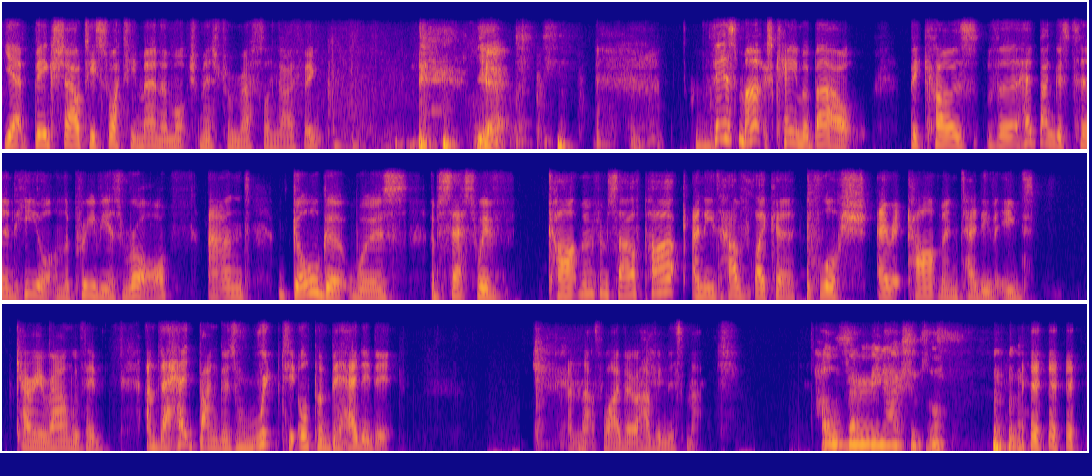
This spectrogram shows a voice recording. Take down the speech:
Yeah, big shouty sweaty men are much missed from wrestling, I think. Yeah. This match came about because the Headbangers turned heel on the previous Raw, and Golga was obsessed with Cartman from South Park, and he'd have like a plush Eric Cartman teddy that he'd carry around with him, and the Headbangers ripped it up and beheaded it, and that's why they were having this match. How very nice of them.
